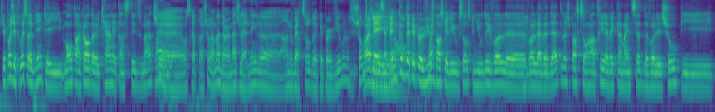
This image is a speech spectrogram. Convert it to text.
Je sais pas, j'ai trouvé ça bien qu'ils montent encore d'un cran l'intensité du match. Ouais, euh, euh, on se rapprochait vraiment d'un match de l'année là, en ouverture de pay-per-view. Ouais, ben, ça fait une coupe de pay-per-view. Ouais. Je pense que les Usos puis New Day volent, euh, Mm. volent la vedette. Là. Je pense qu'ils sont rentrés avec le mindset de voler le show. Puis.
